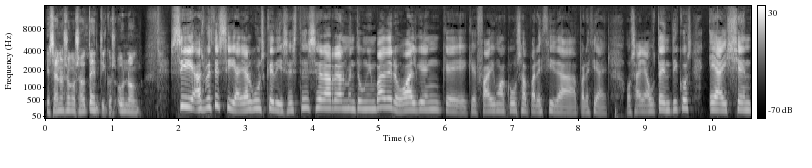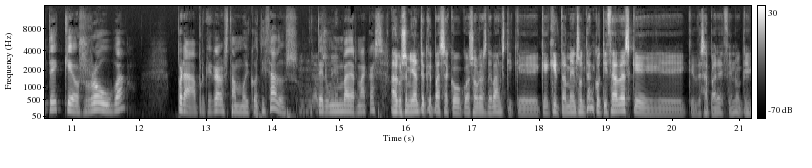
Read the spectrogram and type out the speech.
E xa non son os auténticos, ou non? Sí, ás veces sí, hai algúns que dis este será realmente un invader ou alguén que, que fai unha cousa parecida, parecida a él. Os hai auténticos e hai xente que os rouba para porque claro, están moi cotizados ter un invader na casa. Algo semellante ao que pasa co, coas obras de Bansky, que, que, que tamén son tan cotizadas que, que desaparecen, ¿no? que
